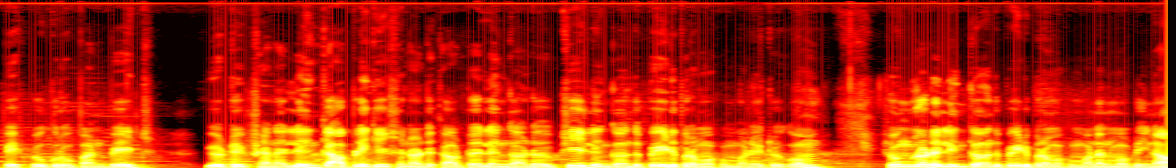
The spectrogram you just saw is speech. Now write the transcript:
Facebook group and page YouTube channel link application and software link and website link வந்து பெய்டு ப்ரமோஷன் பண்ணிகிட்ருக்கோம் ஸோ உங்களோட லிங்க்கை வந்து பெய்டு ப்ரமோஷன் பண்ணணும் அப்படின்னா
